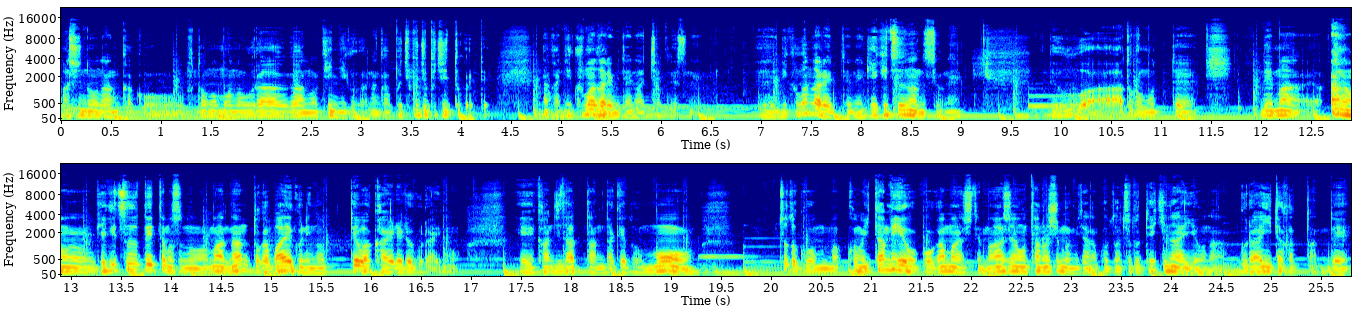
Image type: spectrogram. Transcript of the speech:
足のなんかこう太ももの裏側の筋肉がなんかプチプチプチとか言ってなんか肉まだれみたいになっちゃってですねで肉まだれってね激痛なんですよね。でうわーとか思ってでまああの激痛って言ってもそのまあなんとかバイクに乗っては帰れるぐらいの、えー、感じだったんだけどもちょっとこうこの痛みをこう我慢して麻雀を楽しむみたいなことはちょっとできないようなぐらい痛かったんで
